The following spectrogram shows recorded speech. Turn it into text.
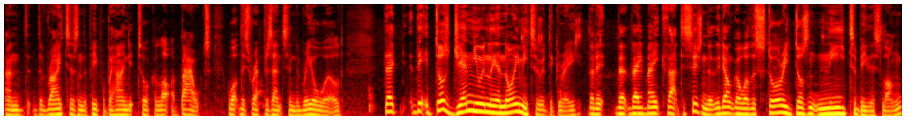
and the writers and the people behind it talk a lot about what this represents in the real world, there- it does genuinely annoy me to a degree that it that they make that decision that they don't go well. The story doesn't need to be this long.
